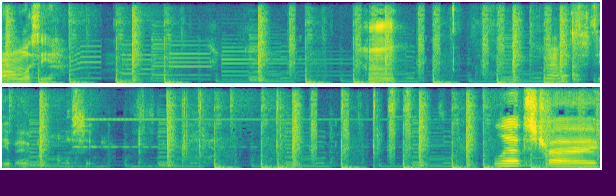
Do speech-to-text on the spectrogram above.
Um, let's see. Let's try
